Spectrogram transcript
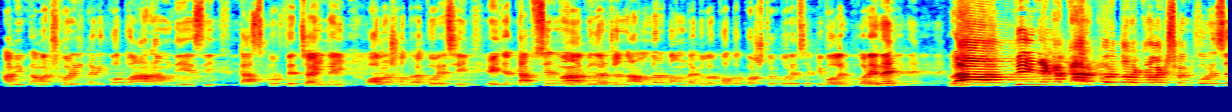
আমি আমার শরীরটাকে কত আরাম দিয়েছি, কাজ করতে চাই নাই, অলসতা করেছি। এই যে তাফসির মাহাবিলার জন্য আল্লাহর বান্দাগুলো কত কষ্ট করেছে, কি বলেন? করে নাই? রাত দিন একাকার করে তারা কালেকশন করেছে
